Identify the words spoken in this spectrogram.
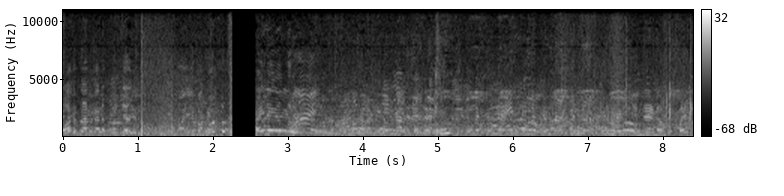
వాటర్ ప్లాంట్ కన్నా పూజ చేయాల్సి పైన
